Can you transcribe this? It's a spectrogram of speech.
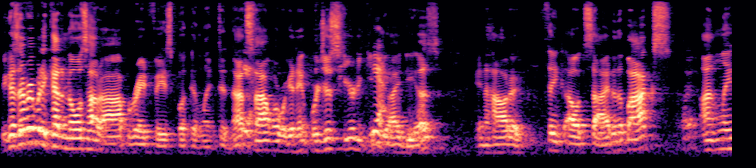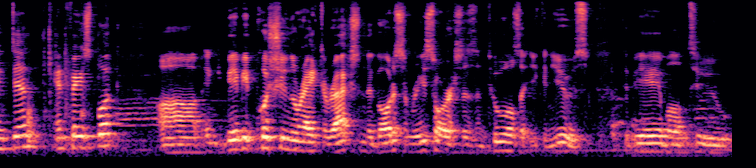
because everybody kinda knows how to operate Facebook and LinkedIn, that's Yeah. not what we're gonna, we're just here to give you ideas and how to think outside of the box on LinkedIn and Facebook. Um, and maybe push you in the right direction to go to some resources and tools that you can use to be able to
